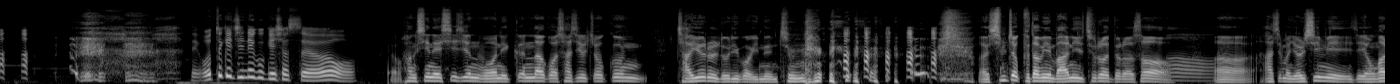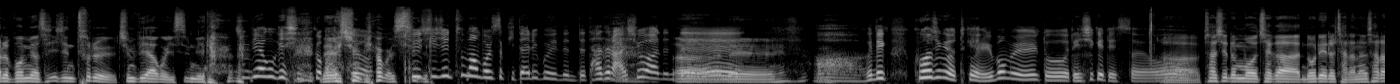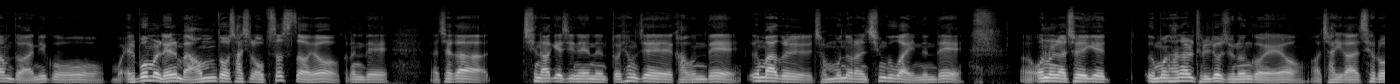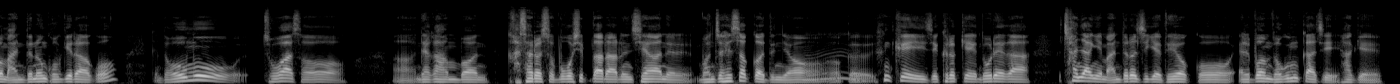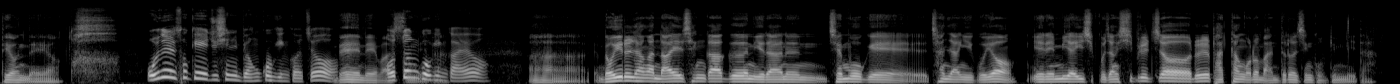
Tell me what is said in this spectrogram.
네, 어떻게 지내고 계셨어요? 황신의 시즌 1이 끝나고 사실 조금 자유를 누리고 있는 중. 어, 심적 부담이 많이 줄어들어서 어, 어, 하지만 열심히 이제 영화를 보면서 시즌 2를 준비하고 있습니다. 준비하고 계시는 거 네, 맞죠? 준비하고 그 있습니다. 시즌 2만 벌써 기다리고 있는데 다들 아쉬워하는데. 아, 네. 아, 근데 그 와중에 어떻게 앨범을 또 내시게 됐어요? 아, 사실은 뭐 제가 노래를 잘하는 사람도 아니고 뭐 앨범을 낼 마음도 사실 없었어요. 그런데 제가 친하게 지내는 또 형제 가운데 음악을 전문으로 하는 친구가 있는데 어, 오늘날 저에게 음원 하나를 들려주는 거예요. 어, 자기가 새로 만드는 곡이라고 너무 좋아서 어, 내가 한번 가사를 써보고 싶다라는 제안을 먼저 했었거든요. 어, 음. 그 흔쾌히 이제 그렇게 노래가 찬양이 만들어지게 되었고 앨범 녹음까지 하게 되었네요. 오늘 소개해 주시는 명곡인 거죠? 네, 네, 맞습니다. 어떤 곡인가요? 아, 너희를 향한 나의 생각은이라는 제목의 찬양이고요. 예레미야 29장 11절을 바탕으로 만들어진 곡입니다.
